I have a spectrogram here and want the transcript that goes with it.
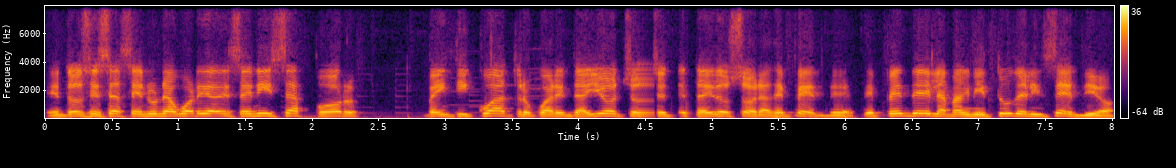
Entonces hacen una guardia de cenizas por 24, 48, 72 horas, depende, depende de la magnitud del incendio.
